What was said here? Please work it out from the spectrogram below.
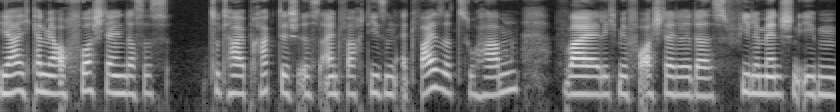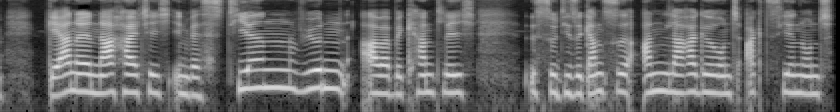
Ja, ich kann mir auch vorstellen, dass es total praktisch ist, einfach diesen Advisor zu haben, weil ich mir vorstelle, dass viele Menschen eben gerne nachhaltig investieren würden, aber bekanntlich ist so diese ganze Anlage und Aktien und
